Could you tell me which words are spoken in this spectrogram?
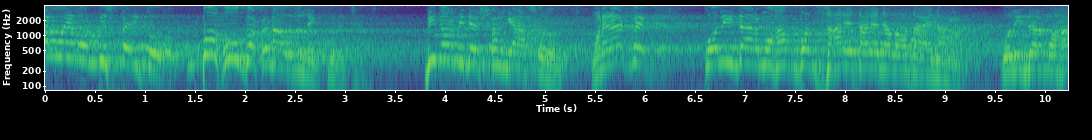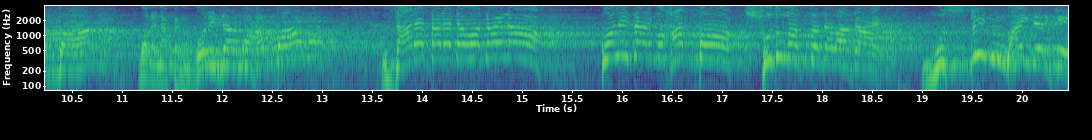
আরও এমন বিস্তারিত বহু ঘটনা উল্লেখ করেছেন। বিদর্মীদের সঙ্গে আচরণ। মনে রাখবেন, কলিজার মোহাব্বত জারে তারে দেওয়া যায় না। কলিজার মোহাব্বত বলে না কেন? কলিজার মোহাব্বত যারে তারে দেওয়া যায় না। কলিজার মোহাব্বত শুধুমাত্র দেওয়া যায় মুসলিম ভাইদেরকে।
